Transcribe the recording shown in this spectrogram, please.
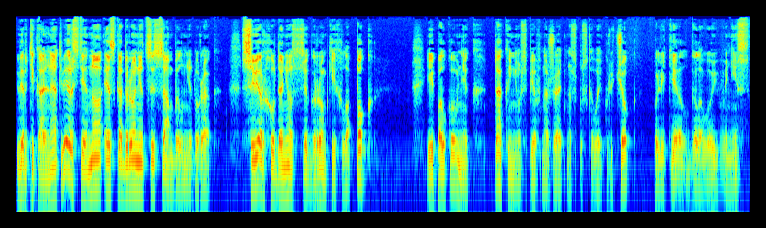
вертикальное отверстие, но эскадронец и сам был не дурак. Сверху донесся громкий хлопок, и полковник, так и не успев нажать на спусковой крючок, полетел головой вниз.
